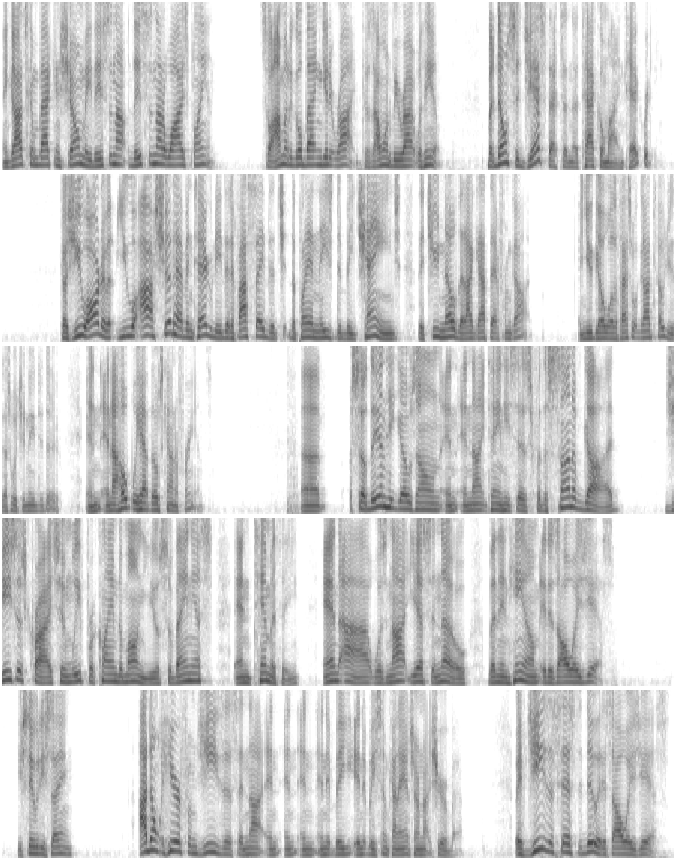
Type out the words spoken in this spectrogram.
And God's come back and shown me this is not this is not a wise plan. So I'm going to go back and get it right because I want to be right with him. But don't suggest that's an attack on my integrity because you are to you I should have integrity that if I say that the plan needs to be changed, that you know that I got that from God, and you go, well, if that's what God told you, that's what you need to do, and and I hope we have those kind of friends. Uh, so then he goes on in, in 19, he says, For the Son of God, Jesus Christ, whom we proclaimed among you, Silvanus and Timothy, and I, was not yes and no, but in him it is always yes. You see what he's saying? I don't hear from Jesus and not and, and, and, and it be and it be some kind of answer I'm not sure about. If Jesus says to do it, it's always yes.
